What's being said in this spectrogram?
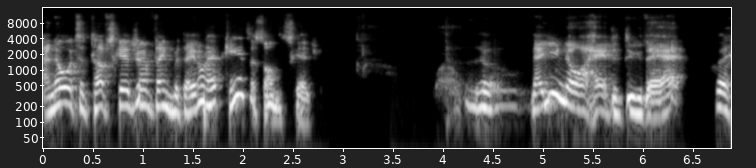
I know it's a tough schedule and everything, but they don't have Kansas on the schedule. No. Now you know I had to do that. So,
